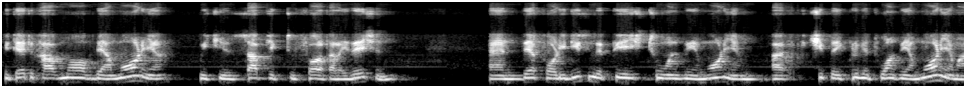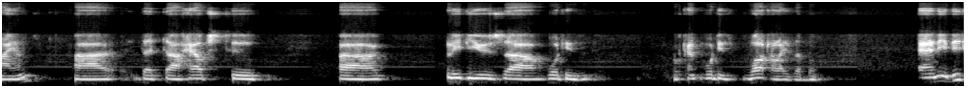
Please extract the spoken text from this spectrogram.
you tend to have more of the ammonia, which is subject to volatilization. And therefore, reducing the pH towards the ammonium, uh, shift the equilibrium towards the ammonium ions, uh, that uh, helps to uh, reduce uh, what is what, can, what is volatilizable. And in this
